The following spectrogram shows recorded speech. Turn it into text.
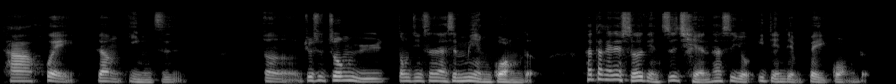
它会让影子，呃，就是终于东京车站是面光的。它大概在十二点之前，它是有一点点背光的，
